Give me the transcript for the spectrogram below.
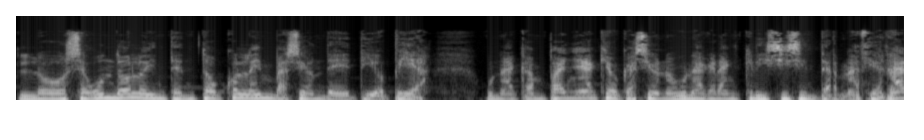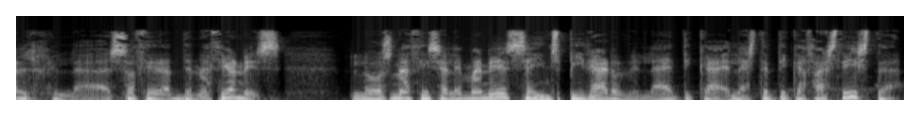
Lo segundo, lo intentó con la invasión de Etiopía, una campaña que ocasionó una gran crisis internacional en la sociedad de naciones. Los nazis alemanes se inspiraron en la, ética, la estética fascista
